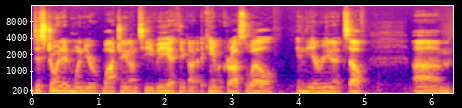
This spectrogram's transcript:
disjointed when you're watching it on TV. I think I came across well in the arena itself. Um,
